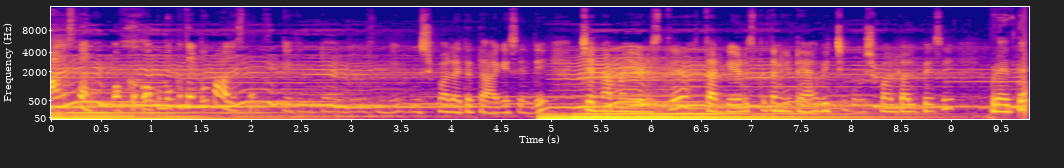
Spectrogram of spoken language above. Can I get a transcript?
పాలిస్తాను. ఒక్క ఒక ముక్క తింటే పాలిస్తాను. పుష్పాలు అయితే తాగేసింది. చిన్న అమ్మాయి ఏడిస్తే తనకి ఏడిస్తే తనకి ట్యాబ్ ఇచ్చి పుష్పాలు కలిపేసి. ఇప్పుడైతే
